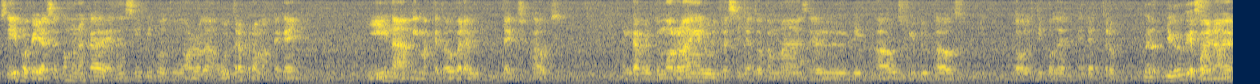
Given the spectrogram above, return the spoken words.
Sí, porque ya es como una cadena así, tipo Tomorrowland Ultra, pero más pequeña. Y nada, y más que todo para el Tech House. En cambio, el Tomorrowland y el Ultra sí ya tocan más el Deep House, Future House y todos los tipos de electro Bueno, yo creo que que esa, pueden haber.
